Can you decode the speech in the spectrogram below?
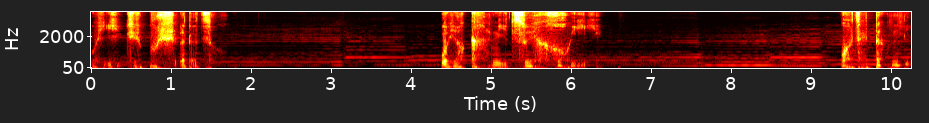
我一直不舍得走，我要看你最后一眼。我在等你，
